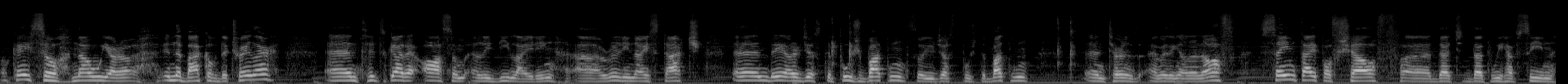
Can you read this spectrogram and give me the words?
okay so now we are uh, in the back of the trailer and it's got an awesome LED lighting, a really nice touch and they are just a push button so you just push the button and turns everything on and off. Same type of shelf uh, that, that we have seen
